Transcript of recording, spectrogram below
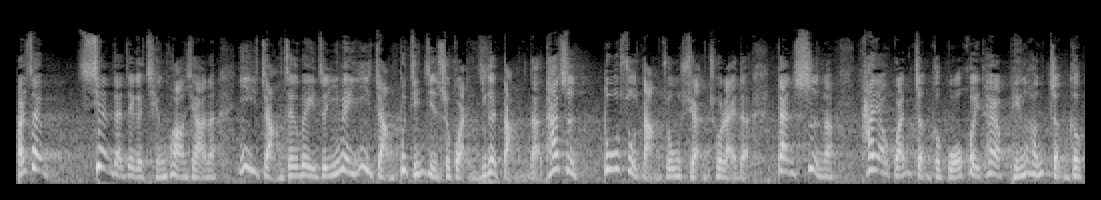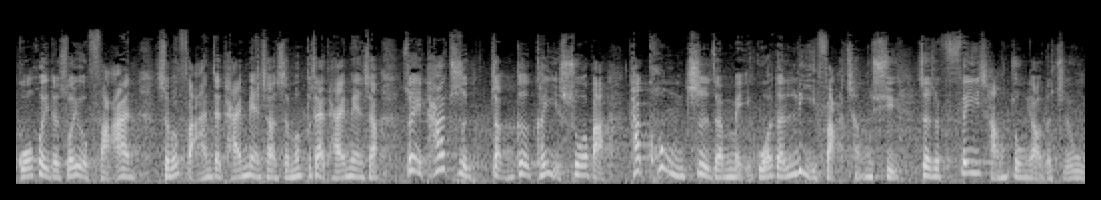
而在现在这个情况下呢，议长这个位置，因为议长不仅仅是管一个党的，他是。多数党中选出来的，但是呢，他要管整个国会，他要平衡整个国会的所有法案，什么法案在台面上，什么不在台面上，所以他是整个可以说吧，他控制着美国的立法程序，这是非常重要的职务。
